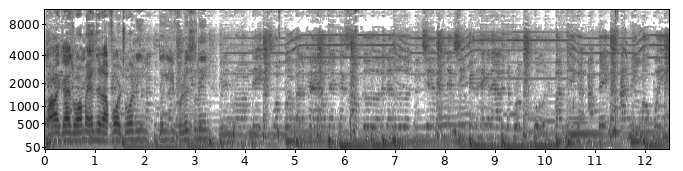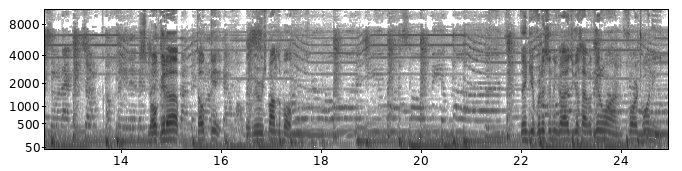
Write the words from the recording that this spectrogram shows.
Alright guys, well I'm gonna end it at 420. Thank you for listening. Smoke it up, toke it, but be responsible. Thank you for listening, guys. You guys have a good one. 420.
